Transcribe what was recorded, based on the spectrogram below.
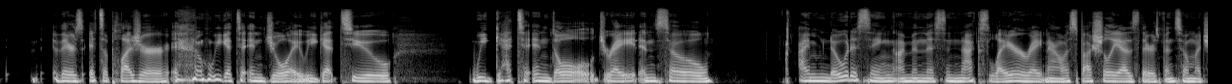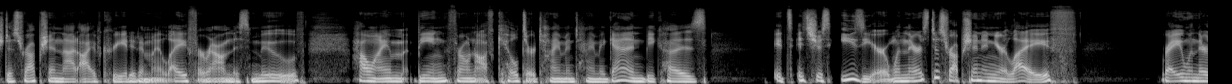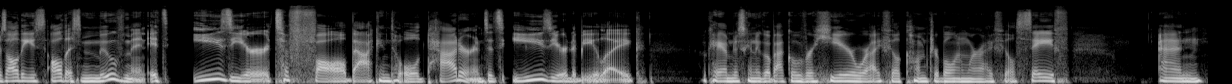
there's it's a pleasure. we get to enjoy. We get to we get to indulge, right? And so I'm noticing I'm in this next layer right now, especially as there's been so much disruption that I've created in my life around this move, how I'm being thrown off kilter time and time again because it's it's just easier when there's disruption in your life, right? When there's all these all this movement, it's easier to fall back into old patterns. It's easier to be like, okay, I'm just going to go back over here where I feel comfortable and where I feel safe. And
